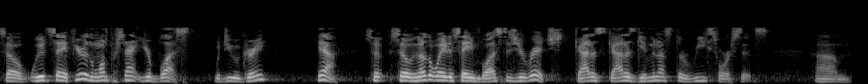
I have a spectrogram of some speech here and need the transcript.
So we would say if you're the 1%, you're blessed. Would you agree? Yeah. So, so another way to say blessed is you're rich. God has, God has given us the resources. Um,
